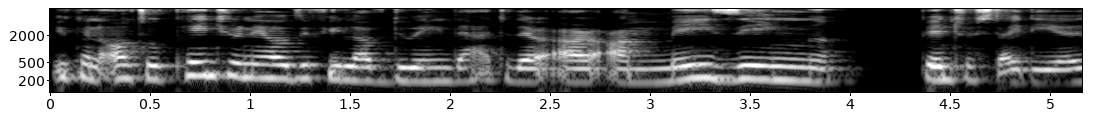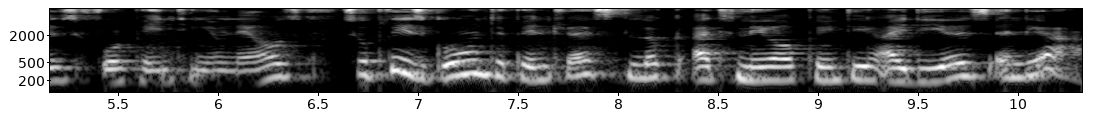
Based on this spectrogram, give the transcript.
You can also paint your nails if you love doing that. There are amazing Pinterest ideas for painting your nails. So please go onto Pinterest, look at nail painting ideas, and yeah.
